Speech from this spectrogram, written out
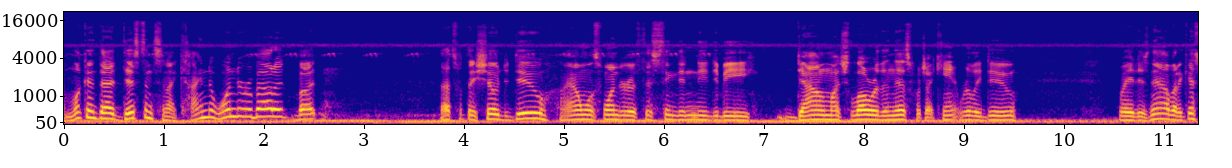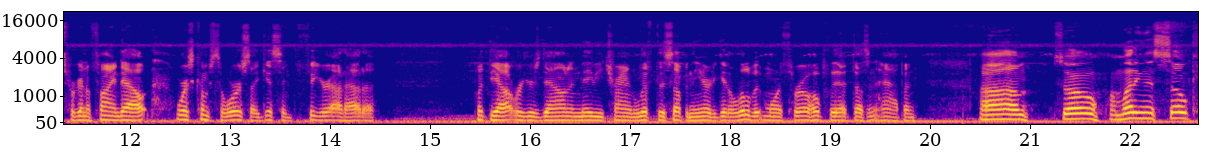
I'm looking at that distance and I kind of wonder about it, but that's what they showed to do. I almost wonder if this thing didn't need to be down much lower than this, which I can't really do the way it is now, but I guess we're going to find out. Worst comes to worst, I guess I'd figure out how to put the outriggers down and maybe try and lift this up in the air to get a little bit more throw. Hopefully that doesn't happen. Um, so I'm letting this soak.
